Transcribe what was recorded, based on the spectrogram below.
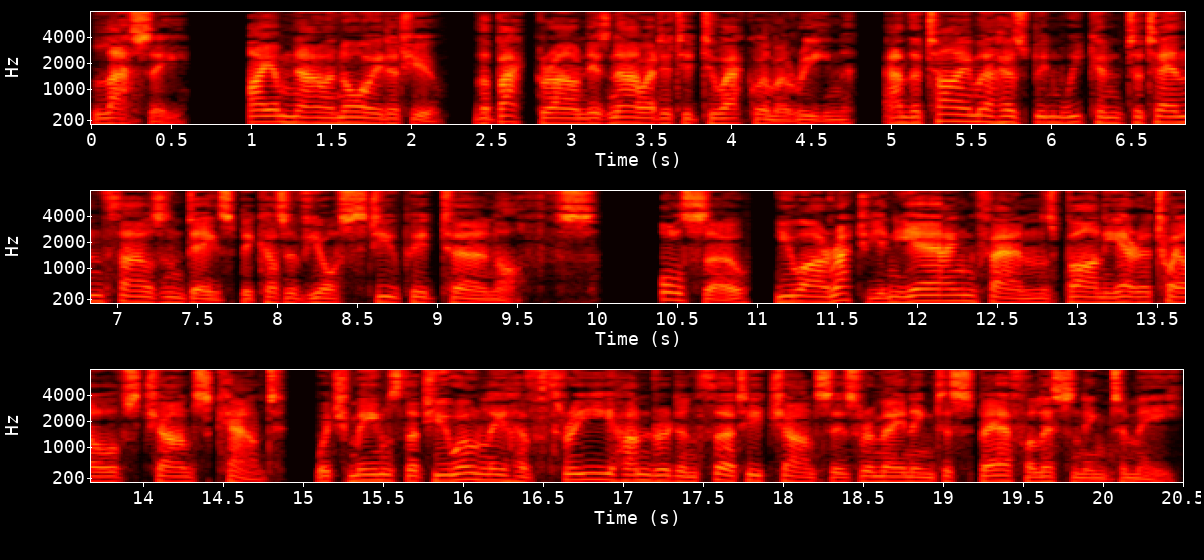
lassie. I am now annoyed at you, the background is now edited to aquamarine, and the timer has been weakened to 10,000 days because of your stupid turn-offs. Also, you are at Yin Yang fans Barney Error 12's chance count, which means that you only have 330 chances remaining to spare for listening to me.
